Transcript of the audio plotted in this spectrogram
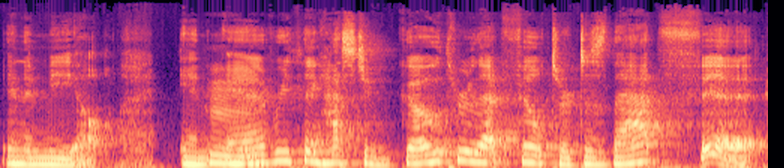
in a meal. And mm. everything has to go through that filter. Does that fit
